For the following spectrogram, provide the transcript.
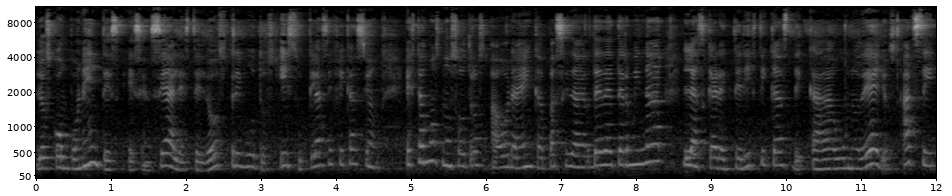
los componentes esenciales de los tributos y su clasificación, estamos nosotros ahora en capacidad de determinar las características de cada uno de ellos, así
